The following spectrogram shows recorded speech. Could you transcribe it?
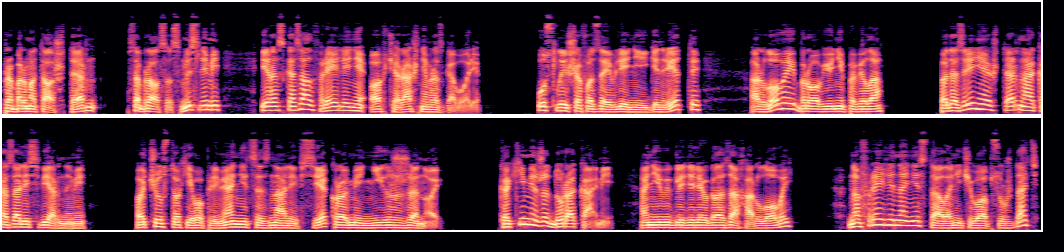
пробормотал Штерн, собрался с мыслями и рассказал Фрейлине о вчерашнем разговоре. Услышав о заявлении Генретты, Орлова и бровью не повела. Подозрения Штерна оказались верными. О чувствах его племянницы знали все, кроме них с женой. Какими же дураками они выглядели в глазах Орловой? Но Фрейлина не стала ничего обсуждать,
